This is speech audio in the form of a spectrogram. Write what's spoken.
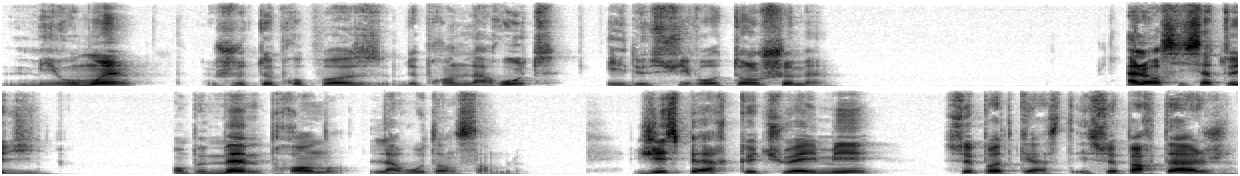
mais au moins je te propose de prendre la route et de suivre ton chemin. Alors si ça te dit, on peut même prendre la route ensemble. J'espère que tu as aimé ce podcast et ce partage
